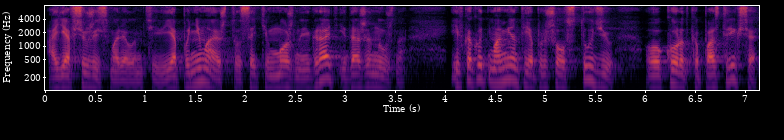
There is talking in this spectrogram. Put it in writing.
А я всю жизнь смотрел MTV. Я понимаю, что с этим можно играть и даже нужно. И в какой-то момент я пришел в студию, коротко постригся,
